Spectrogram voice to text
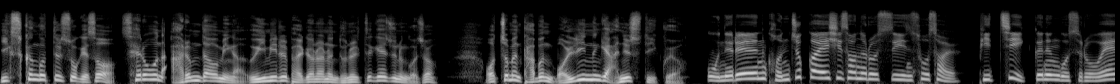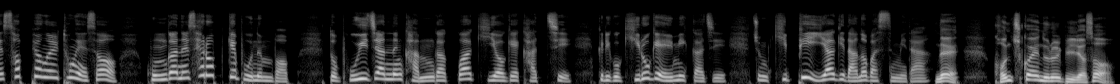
익숙한 것들 속에서 새로운 아름다움이나 의미를 발견하는 눈을 뜨게 해주는 거죠. 어쩌면 답은 멀리 있는 게 아닐 수도 있고요. 오늘은 건축가의 시선으로 쓰인 소설 빛이 이끄는 곳으로의 서평을 통해서 공간을 새롭게 보는 법, 또 보이지 않는 감각과 기억의 가치, 그리고 기록의 의미까지 좀 깊이 이야기 나눠봤습니다. 네, 건축가의 눈을 빌려서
